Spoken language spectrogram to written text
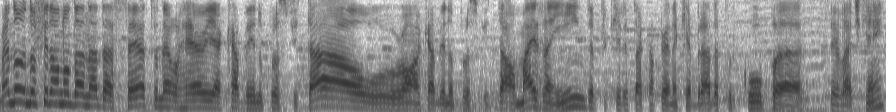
Mas no, no final não dá nada certo, né? O Harry acaba indo pro hospital, o Ron acaba indo pro hospital mais ainda, porque ele tá com a perna quebrada por culpa, sei lá de quem.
